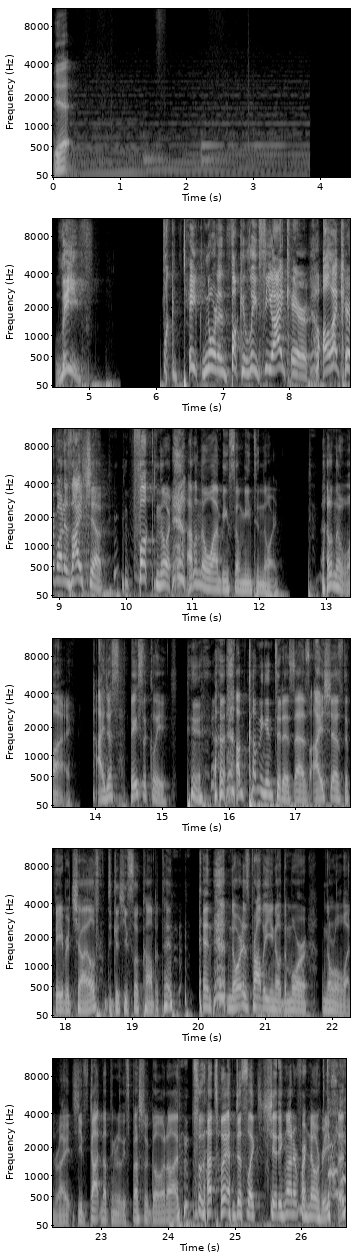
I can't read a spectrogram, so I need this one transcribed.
Yeah. Leave! Fucking take Norn and fucking leave. See, I care. All I care about is Aisha. Fuck Norn. I don't know why I'm being so mean to Norn. I don't know why. I just basically I'm coming into this as Aisha is the favorite child because she's so competent. And Norn is probably, you know, the more normal one, right? She's got nothing really special going on. So that's why I'm just like shitting on her for no reason.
